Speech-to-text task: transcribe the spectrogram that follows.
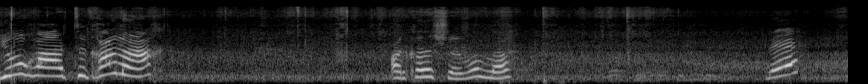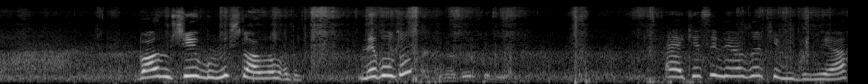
Yok artık ama arkadaşlar valla ne? Ben bir şey bulmuş da anlamadım. Ne buldun? Dinozor kemiği. He kesin dinozor kemiğidir ya.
